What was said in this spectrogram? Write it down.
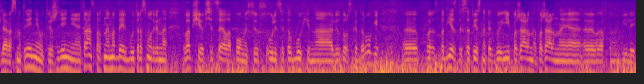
для рассмотрения, утверждения. Транспортная модель будет рассмотрена вообще всецело полностью с улицы Толбухи на Люздорской дороге. С подъезды, соответственно, как бы и пожарные э, автомобили,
